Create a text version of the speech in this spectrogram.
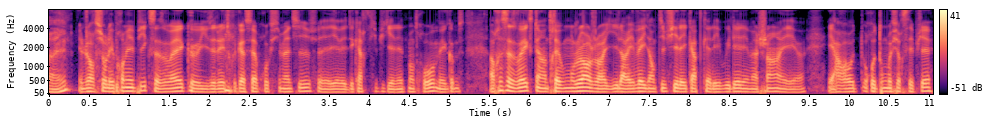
Ouais. Et genre sur les premiers pics, ça se voyait qu'ils avaient des trucs assez approximatifs et il y avait des cartes qui piquaient nettement trop haut. Mais comme après, ça se voyait que c'était un très bon joueur. Genre, il arrivait à identifier les cartes qu'elle allait wheeler, les machins et, euh, et à re- retomber sur ses pieds.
